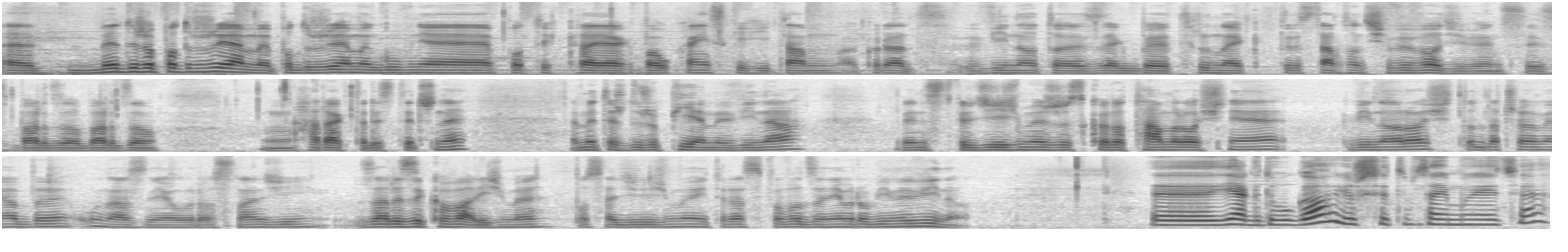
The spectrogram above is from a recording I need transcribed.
E, My dużo podróżujemy. Podróżujemy głównie po tych krajach bałkańskich i tam akurat wino to jest jakby trunek, który stamtąd się wywodzi, więc jest bardzo, bardzo mm, charakterystyczny. My też dużo pijemy wina, więc stwierdziliśmy, że skoro tam rośnie winorośl, to dlaczego miałaby u nas nie urosnąć i zaryzykowaliśmy, posadziliśmy i teraz z powodzeniem robimy wino. Y, Jak długo już się tym zajmujecie?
